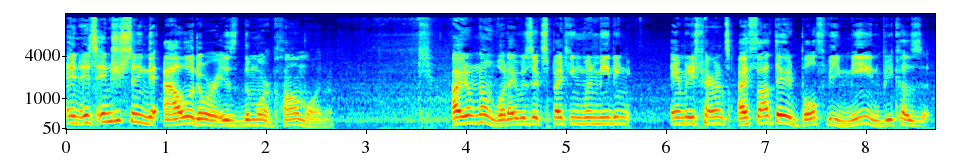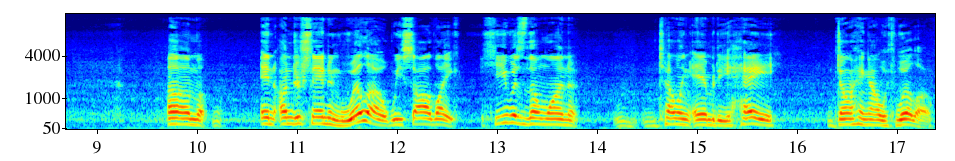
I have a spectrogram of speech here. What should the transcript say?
And it's interesting that Alador is the more calm one. I don't know what I was expecting when meeting Amity's parents. I thought they would both be mean because, um, in understanding Willow, we saw like he was the one telling Amity, "Hey, don't hang out with Willow."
